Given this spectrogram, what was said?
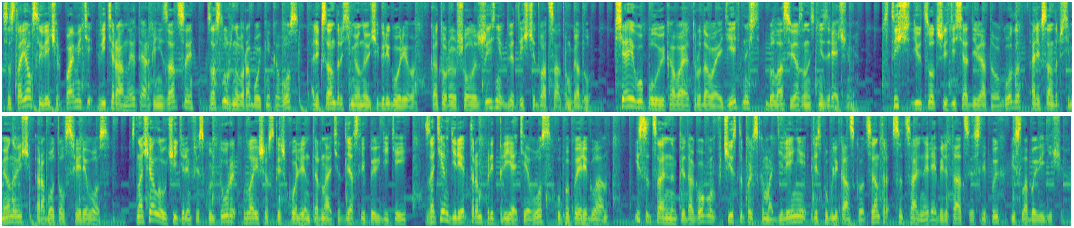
состоялся вечер памяти ветерана этой организации, заслуженного работника ВОЗ Александра Семеновича Григорьева, который ушел из жизни в 2020 году. Вся его полувековая трудовая деятельность была связана с незрячими. С 1969 года Александр Семенович работал в сфере ВОЗ. Сначала учителем физкультуры в Лаишевской школе-интернате для слепых детей, затем директором предприятия ВОЗ УПП «Реглан» и социальным педагогом в Чистопольском отделении Республиканского центра социальной реабилитации слепых и слабовидящих.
